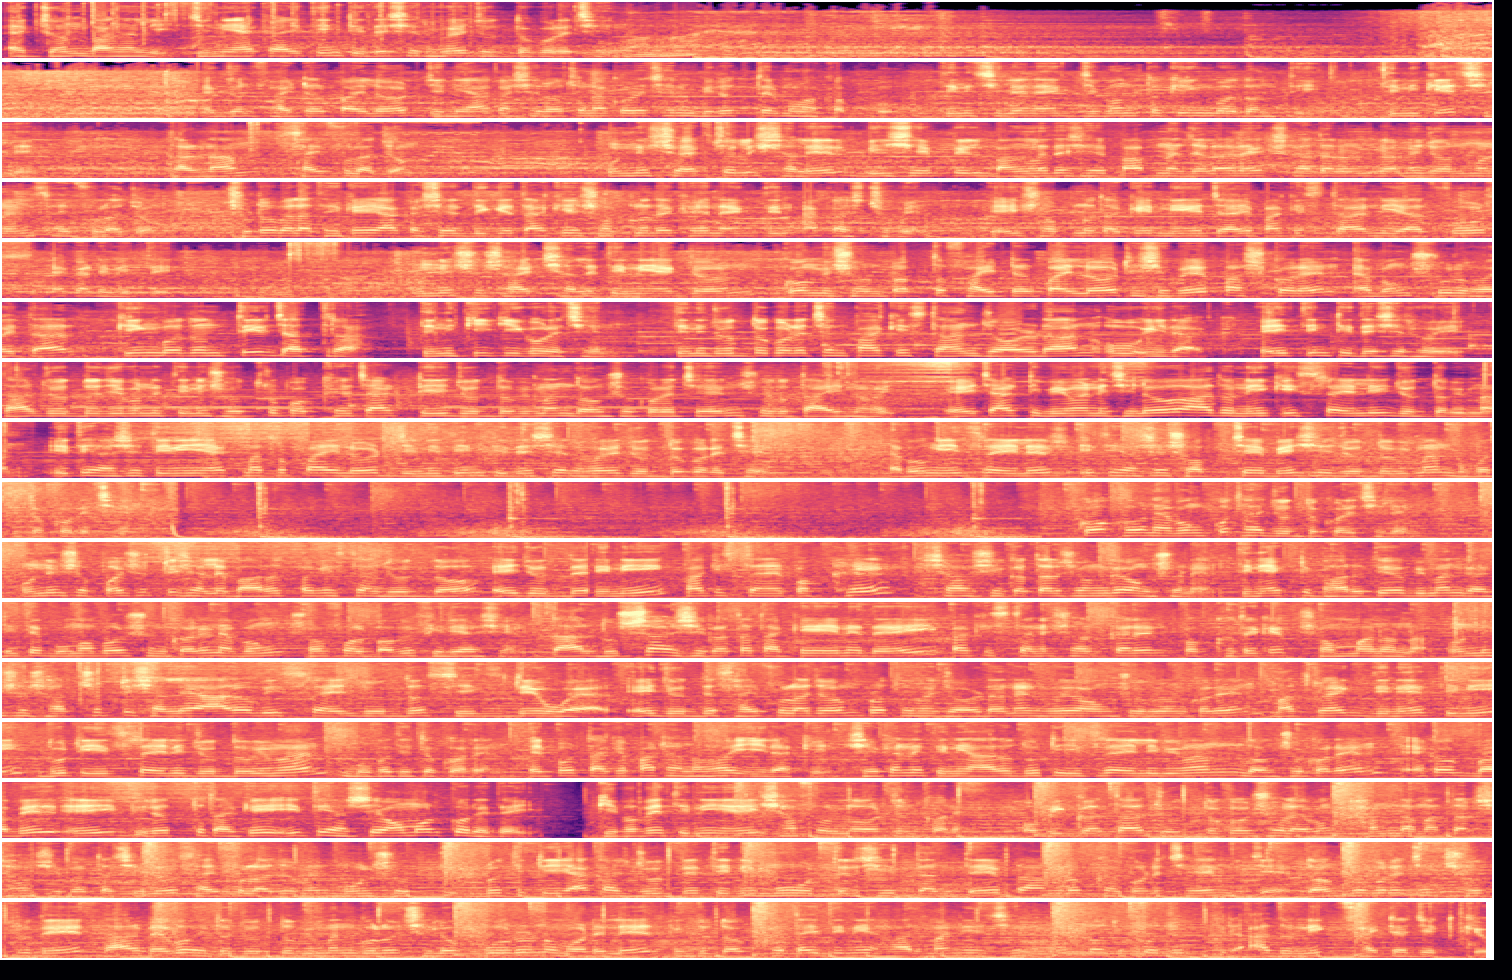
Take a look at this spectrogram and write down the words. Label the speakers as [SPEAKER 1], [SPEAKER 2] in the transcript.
[SPEAKER 1] একজন বাঙালি যিনি একাই তিনটি দেশের হয়ে যুদ্ধ করেছেন। একজন ফাইটার পাইলট যিনি আকাশে রচনা করেছেন বীরত্বের মহাকাব্য। তিনি ছিলেন এক জীবন্ত কিংবদন্তি। তিনি কে ছিলেন? তার নাম সাইফুল আজম। উনিশশো একচল্লিশ সালের বিশ এপ্রিল বাংলাদেশের পাবনা জেলার এক সাধারণ গ্রামে জন্ম নেন সাইফুল আজম। ছোটবেলা থেকেই আকাশের দিকে তাকিয়ে স্বপ্ন দেখেন একদিন আকাশ ছুবেন এই স্বপ্ন তাকে নিয়ে যায় পাকিস্তান এয়ারফোর্স একাডেমিতে। উনিশশো ষাট সালে তিনি একজন কমিশনপ্রাপ্ত ফাইটার পাইলট হিসেবে পাশ করেন এবং শুরু হয় তার কিংবদন্তির যাত্রা। তিনি কি কি করেছেন? তিনি যুদ্ধ করেছেন পাকিস্তান, জর্ডান ও ইরাক, এই তিনটি দেশের হয়ে। তার যুদ্ধ জীবনে তিনি শত্রুপক্ষের চারটি যুদ্ধ বিমান ধ্বংস করেছেন, শুধু তাই নয়, এই চারটি বিমানই ছিল আধুনিক ইসরায়েলি যুদ্ধ বিমান ইতিহাসে তিনি একমাত্র পাইলট যিনি তিনটি দেশের হয়ে যুদ্ধ করেছেন এবং ইসরায়েলের ইতিহাসে সবচেয়ে বেশি যুদ্ধ বিমান ভূপাতিত করেছেন। কখন এবং কোথায় যুদ্ধ করেছিলেন? উনিশশো পঁয়ষট্টি সালে ভারত পাকিস্তান যুদ্ধ। এই যুদ্ধে তিনি পাকিস্তানের পক্ষে সাহসিকতার সঙ্গে অংশ নেন। তিনি একটি ভারতীয় বিমান ঘাঁটিতে বোমা বর্ষণ করেন এবং সফলভাবে ফিরে আসেন। তার দুঃসাহসিকতা তাকে এনে দেয় পাকিস্তানের সরকারের পক্ষ থেকে সম্মাননা। উনিশশো সাতষট্টি সালে আরব ইসরায়েল যুদ্ধ সিক্স ডে ওয়ার এই যুদ্ধে সাইফুল আজম প্রথমে জর্ডানের হয়ে অংশগ্রহণ করেন। মাত্র একদিনে তিনি দুটি ইসরায়েলি যুদ্ধ বিমান ভূপাতিত করেন। এরপর তাকে পাঠানো হয় ইরাকে। সেখানে তিনি আরও দুটি ইসরায়েলি বিমান ধ্বংস করেন। এককভাবে এই বীরত্ব তাকে ইতিহাসে অমর করে দেয়। কীভাবে তিনি এই সাফল্য অর্জন করেন? অভিজ্ঞতা যুদ্ধ কৌশল এবং ঠান্ডা মাতার সাহসিকতা ছিল সাইফুল আজমের মূল শক্তি। প্রতিটি আকাশ যুদ্ধে তিনি মুহূর্তের সিদ্ধান্তে প্রাণ রক্ষা করেছেন, নিজে ধ্বংস করেছেন শত্রুদের। তার ব্যবহৃত যুদ্ধ বিমানগুলো ছিল পুরনো মডেলের, কিন্তু দক্ষতায় তিনি হার মানিয়েছেন উন্নত প্রযুক্তির আধুনিক ফাইটার জেটকেও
